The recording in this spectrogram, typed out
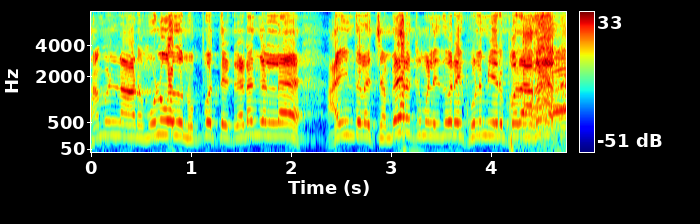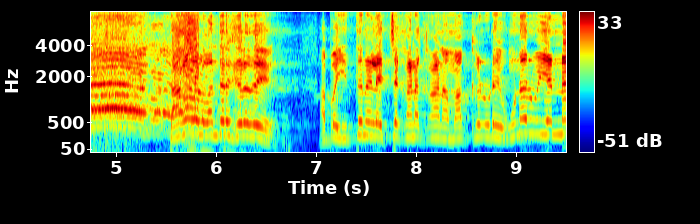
தமிழ்நாடு முழுவதும் முப்பத்தெட்டு இடங்களில் ஐந்து லட்சம் பேருக்கு மேல் இதுவரை குழுமி இருப்பதாக தகவல் வந்திருக்கிறது. அப்போ இத்தனை லட்சக்கணக்கான மக்களுடைய உணர்வு என்ன?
